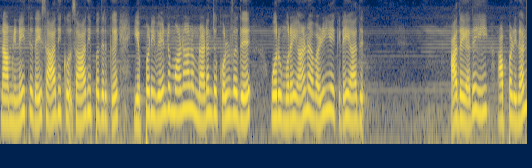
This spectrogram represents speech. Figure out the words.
நாம் நினைத்ததை சாதிக்கோ சாதிப்பதற்கு எப்படி வேண்டுமானாலும் நடந்து கொள்வது ஒரு முறையான வழியே கிடையாது. அதை அதை அப்படிதான்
